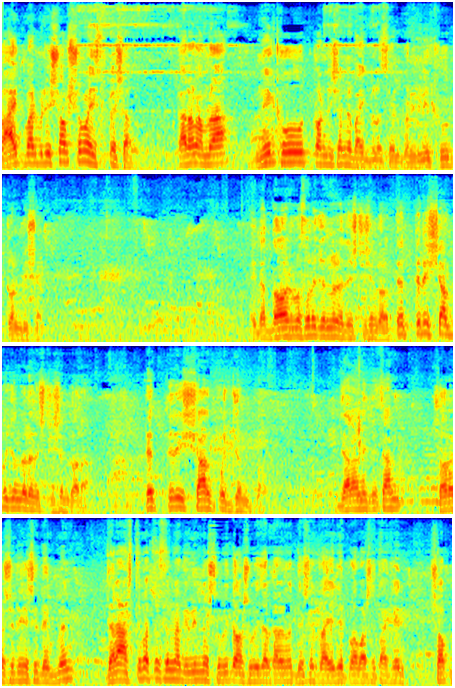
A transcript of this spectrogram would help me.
বাইক মার্কেটে সবসময় স্পেশাল কারণ আমরা নিখুঁত কন্ডিশনের বাইকগুলো সেল করি, নিখুঁত কন্ডিশন এটা দশ বছরের জন্য রেজিস্ট্রেশন করা, তেত্রিশ সাল পর্যন্ত রেজিস্ট্রেশন করা, তেত্রিশ সাল পর্যন্ত। যারা নিতে চান, সরাসরি এসে দেখবেন। যারা আসতে পারতেছেন না, বিভিন্ন সুবিধা অসুবিধার কারণে দেশের বাইরে প্রবাসে থাকেন, স্বপ্ন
